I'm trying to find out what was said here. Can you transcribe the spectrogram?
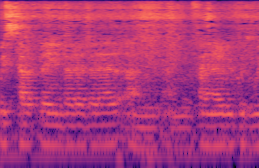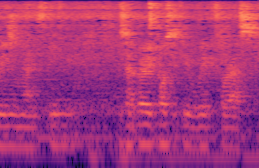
we start playing better, better, and, and finally we could win. I think it's a very positive week for us.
